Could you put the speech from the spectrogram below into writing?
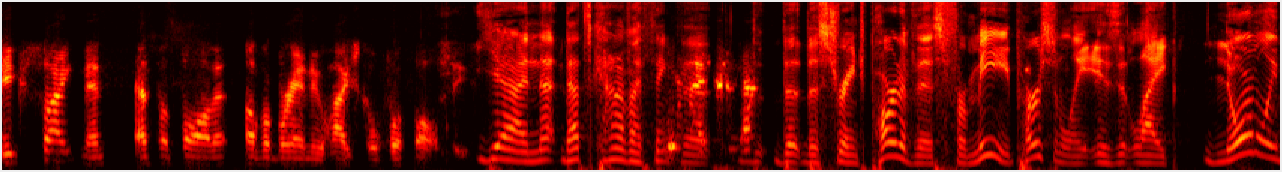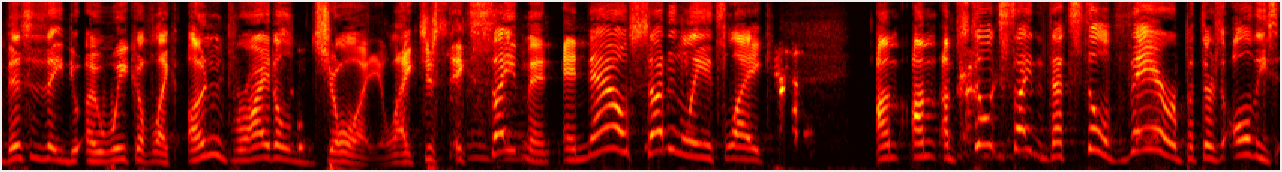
excitement at the thought of a brand new high school football season. Yeah, and that, that's kind of I think the, the the strange part of this for me personally is it like normally this is a, a week of like unbridled joy, like just excitement, and now suddenly it's like I'm, I'm, I'm still excited. That's still there, but there's all these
